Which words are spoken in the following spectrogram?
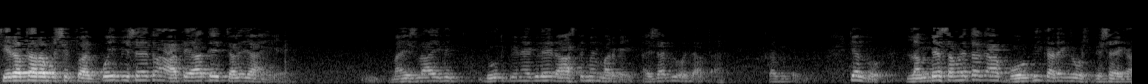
चिरतर अवश्य कोई विषय तो आते आते चले जाएँगे। भैंस लाई थी दूध पीने के लिए रास्ते में मर गई ऐसा भी हो जाता है कभी कभी किंतु लंबे समय तक आप भोग भी करेंगे उस विषय का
